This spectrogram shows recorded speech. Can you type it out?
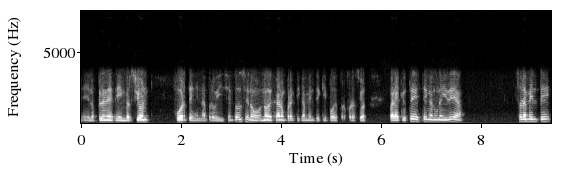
eh, los planes de inversión fuertes en la provincia. Entonces no, no dejaron prácticamente equipos de perforación. Para que ustedes tengan una idea, solamente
